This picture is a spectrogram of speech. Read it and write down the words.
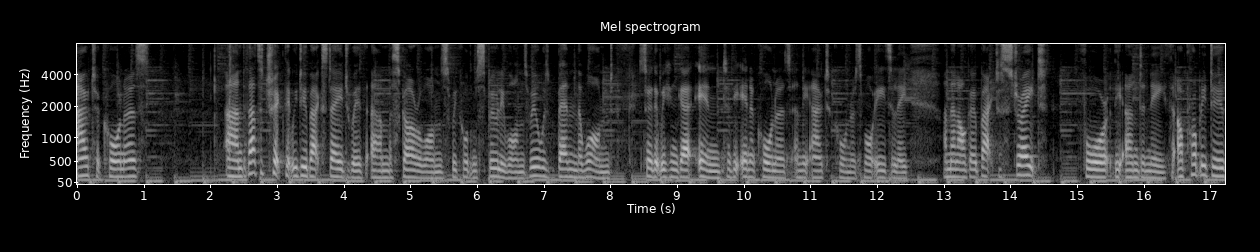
outer corners and that's a trick that we do backstage with um, mascara wands. We call them spoolie wands. We always bend the wand so that we can get into the inner corners and the outer corners more easily. And then I'll go back to straight for the underneath. I'll probably do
